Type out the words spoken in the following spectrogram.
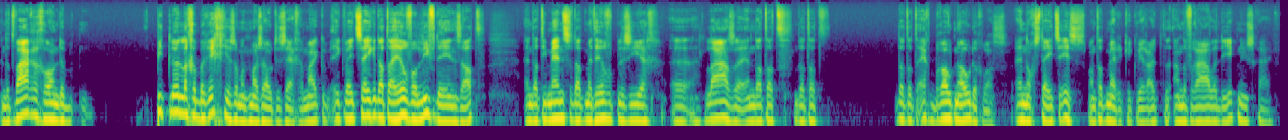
En dat waren gewoon de pietlullige berichtjes, om het maar zo te zeggen. Maar ik, ik weet zeker dat daar heel veel liefde in zat. En dat die mensen dat met heel veel plezier uh, lazen. En dat dat, dat, dat, dat echt broodnodig was. En nog steeds is. Want dat merk ik weer uit aan de verhalen die ik nu schrijf.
